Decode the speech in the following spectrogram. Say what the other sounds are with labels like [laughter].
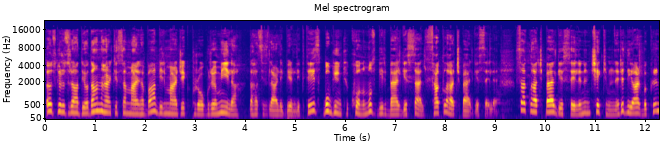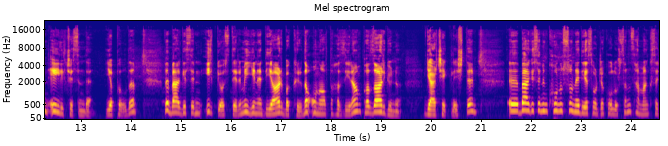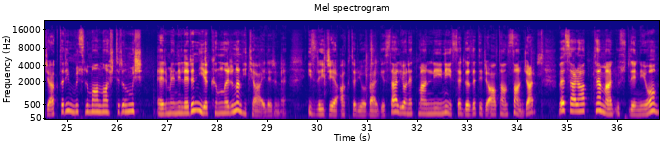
Özgürüz Radyo'dan herkese merhaba. Bir mercek programıyla daha sizlerle birlikteyiz. Bugünkü konumuz bir belgesel, Saklıhaç belgeseli. Saklıhaç belgeselinin çekimleri Diyarbakır'ın Eğil ilçesinde yapıldı. Ve belgeselin ilk gösterimi yine Diyarbakır'da 16 Haziran Pazar günü gerçekleşti. E, belgeselin konusu ne diye soracak olursanız hemen kısaca aktarayım. Müslümanlaştırılmış Ermenilerin yakınlarının hikayelerini izleyiciye aktarıyor belgesel. Yönetmenliğini ise gazeteci Altan Sancar ve Serhat Temel üstleniyor.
